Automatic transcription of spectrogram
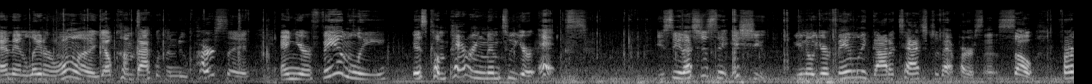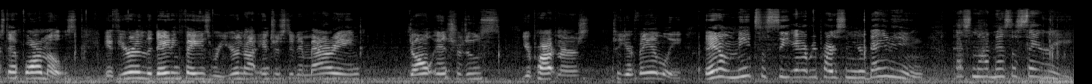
And then later on, y'all come back with a new person, and your family is comparing them to your ex. You see, that's just an issue. You know, your family got attached to that person. So, first and foremost, if you're in the dating phase where you're not interested in marrying, don't introduce your partners to your family. They don't need to see every person you're dating. That's not necessary.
